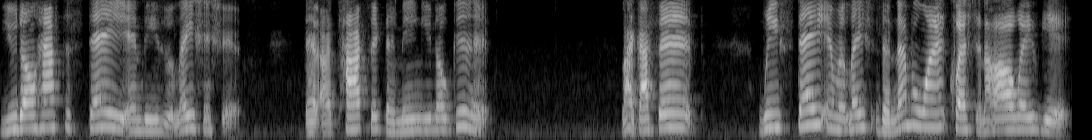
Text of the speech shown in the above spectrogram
You don't have to stay in these relationships that are toxic, that mean you no good. Like I said, we stay in relation. The number one question I always get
